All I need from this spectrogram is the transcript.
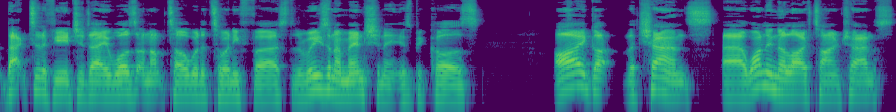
Back to the Future Day was on October the 21st. The reason I mention it is because I got the chance, uh, one in a lifetime chance,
